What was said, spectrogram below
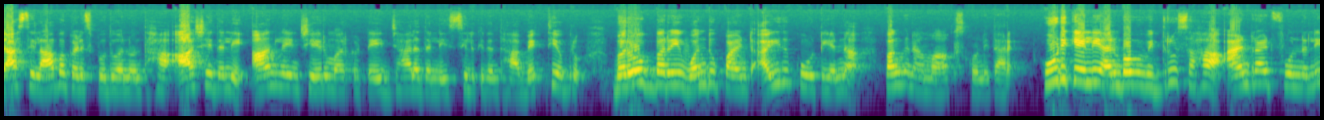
ಜಾಸ್ತಿ ಲಾಭ ಗಳಿಸಬಹುದು ಅನ್ನುವಂತಹ ಆಶಯದಲ್ಲಿ ಆನ್ಲೈನ್ ಷೇರು ಮಾರುಕಟ್ಟೆ ಜಾಲದಲ್ಲಿ ಸಿಲುಕಿದಂತಹ ವ್ಯಕ್ತಿಯೊಬ್ಬರು ಬರೋಬ್ಬರಿ ಒಂದು ಪಾಯಿಂಟ್ ಐದು ಕೋಟಿಯನ್ನ ಪಂಗನಾಮ ಹಾಕಿಸ್ಕೊಂಡಿದ್ದಾರೆ. ಹೂಡಿಕೆಯಲ್ಲಿ ಅನುಭವವಿದ್ರೂ ಸಹ ಆಂಡ್ರಾಯ್ಡ್ ಫೋನ್ನಲ್ಲಿ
